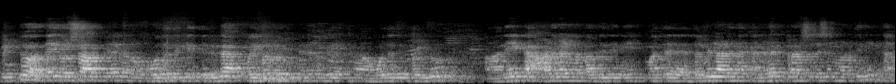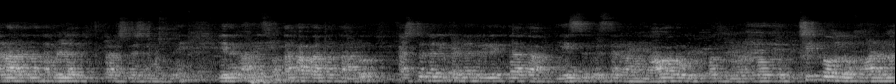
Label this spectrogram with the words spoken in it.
ಬಿಟ್ಟು ಹದಿನೈದು ವರ್ಷ ಆದ್ಮೇಲೆ ನಾನು ಓದೋದಕ್ಕೆ ತಿರ್ಗಾ ಬೈಬಲ್ ಓದೋದಕ್ಕೆ ಬಂದು ಅನೇಕ ಹಾಡುಗಳನ್ನ ಬರೆದಿದ್ದೀನಿ. ಮತ್ತೆ ತಮಿಳ್ ಕನ್ನಡ ಟ್ರಾನ್ಸ್ಲೇಷನ್ ಮಾಡ್ತೀನಿ ಕನ್ನಡ ಹಾಡನ್ನ ತಮಿಳ್ ಟ್ರಾನ್ಸ್ಲೇಷನ್ ಮಾಡ್ತೀನಿ. ಇದು ನಾನು ಸ್ವತಃ ಬರೆದಂತ ಹಾಡು. ಕಷ್ಟದಲ್ಲಿ ಕಣ್ಣಲ್ಲಿ ಇದ್ದಾಗ ಯೇಸು ಕ್ರಿಸ್ತನ ಯಾವಾಗ ಅನ್ನೋ ಒಂದು ಚಿಕ್ಕ ಒಂದು ಹಾಡನ್ನ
